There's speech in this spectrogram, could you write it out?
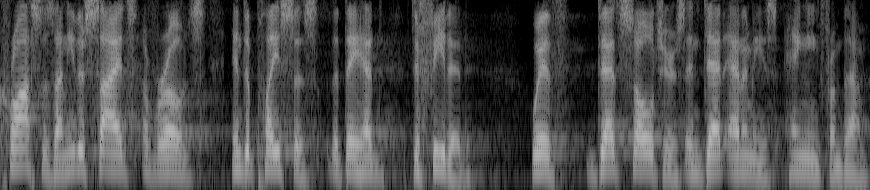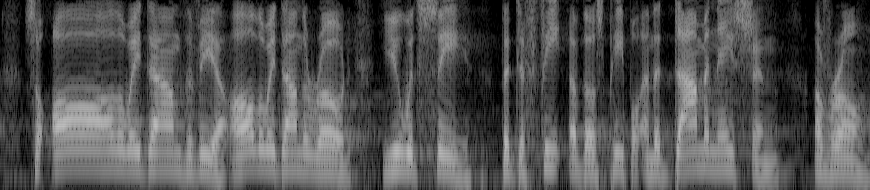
crosses on either sides of roads into places that they had defeated with dead soldiers and dead enemies hanging from them. So, all the way down the via, all the way down the road, you would see the defeat of those people and the domination of Rome.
